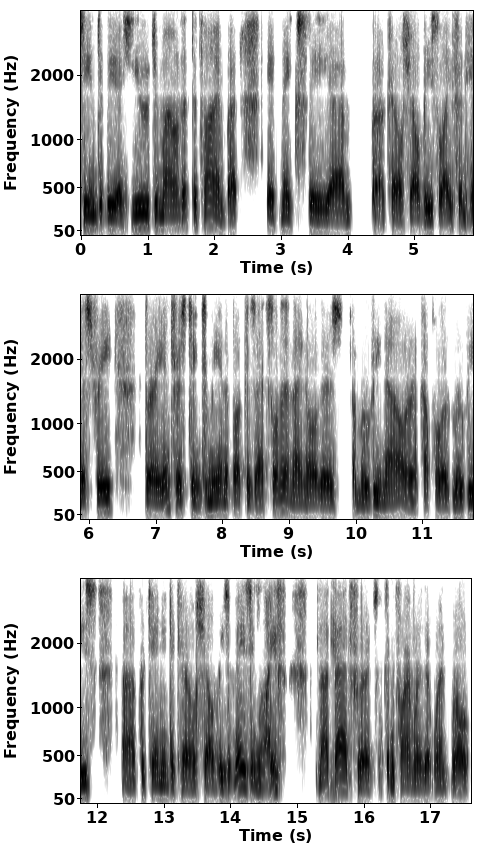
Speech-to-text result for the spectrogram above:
seemed to be a huge amount at the time, but it makes the um, uh, Carroll Shelby's life and history very interesting to me. And the book is excellent. And I know there's a movie now or a couple of movies uh, pertaining to Carroll Shelby's amazing life. Not yeah. bad for a chicken farmer that went broke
